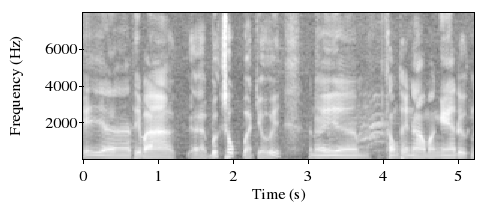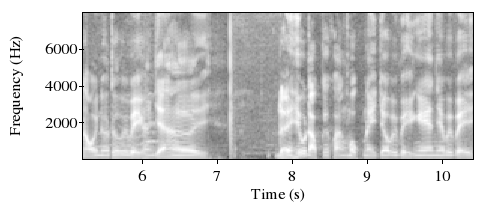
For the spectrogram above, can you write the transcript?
cái uh, thì bà uh, bức xúc bà chửi. Nói uh, không thể nào mà nghe được nổi nữa thưa quý vị khán giả ơi. Để hiếu đọc cái khoảng mục này cho quý vị nghe nha quý vị.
